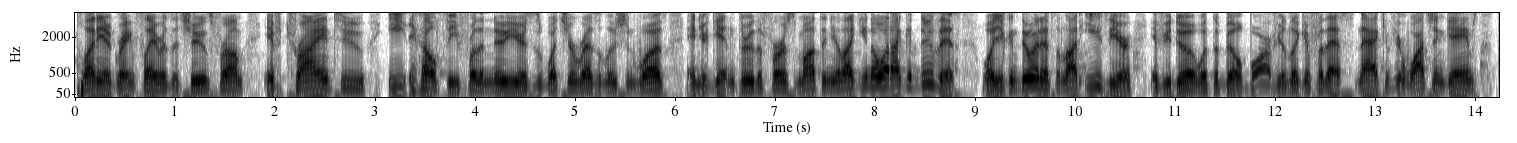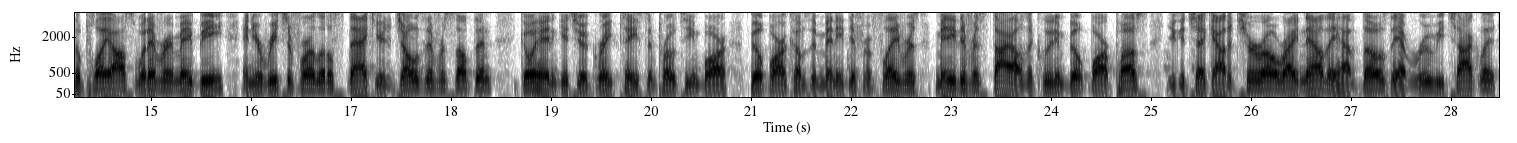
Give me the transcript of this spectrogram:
Plenty of great flavors to choose from. If trying to eat healthy for the New Year's is what your resolution was, and you're getting through the first month and you're like, you know what, I could do this. Well, you can do it. It's a lot easier if you do it with the Built Bar. If you're looking for that snack, if you're watching games, the playoffs, whatever it may be, and you're reaching for a little snack, you're jonesing for something, go ahead and get you a great taste and protein bar. Built Bar comes in many different flavors, many different styles, including Built Bar Puffs. You can check out a churro right now. They have those. They have ruby chocolate,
